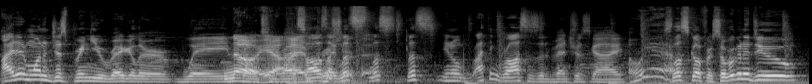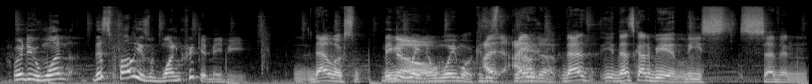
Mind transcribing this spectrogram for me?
I didn't want to just bring you regular whey No, protein, yeah, right? I so I was like, let's that. let's let's you know, I think Ross is an adventurous guy. Oh, yeah. So let's go for it. So we're gonna do we're gonna do one. This probably is one cricket maybe. That looks Maybe no. wait, no, way more, 'cause it's I- I- up. That's that's got to be at least seven.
